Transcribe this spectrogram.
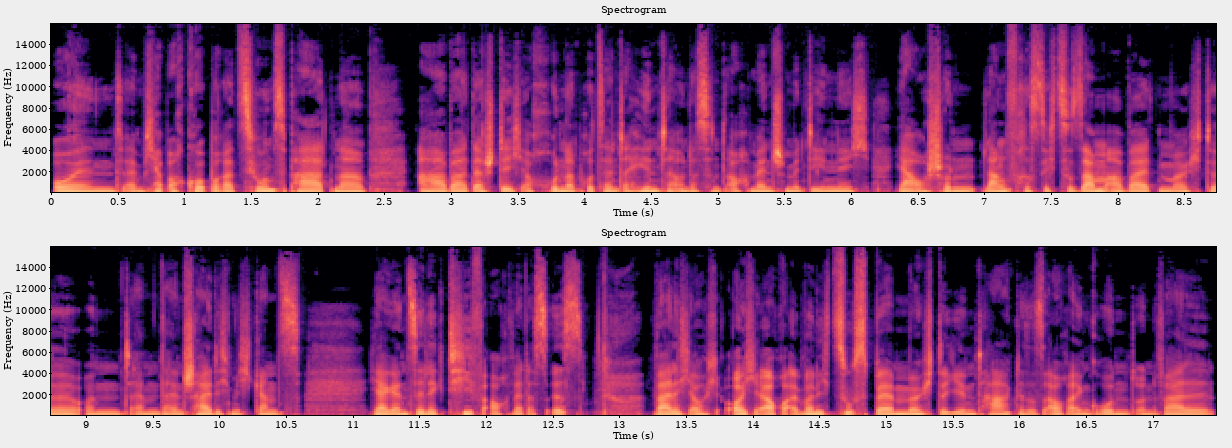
Und ähm, ich habe auch Kooperationspartner, aber da stehe ich auch 100 Prozent dahinter und das sind auch Menschen, mit denen ich ja auch schon langfristig zusammenarbeiten möchte und ähm, da entscheide ich mich ganz, ja, ganz selektiv auch, wer das ist, weil ich auch, euch auch einfach nicht zuspammen möchte jeden Tag. Das ist auch ein Grund und weil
